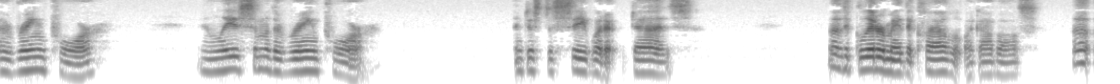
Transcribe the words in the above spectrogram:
a ring pour, and leave some of the ring pour, and just to see what it does. Oh, the glitter made the cloud look like eyeballs. Oh,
